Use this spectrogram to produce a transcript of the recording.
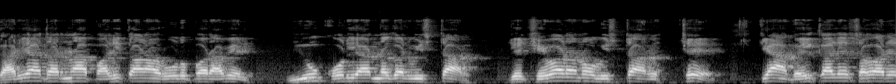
ગારિયાધારના પાલીતાણા રોડ પર આવેલ ન્યૂ ખોડિયાર નગર વિસ્તાર, જે છેવાડાનો વિસ્તાર છે, ત્યાં ગઈકાલે સવારે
